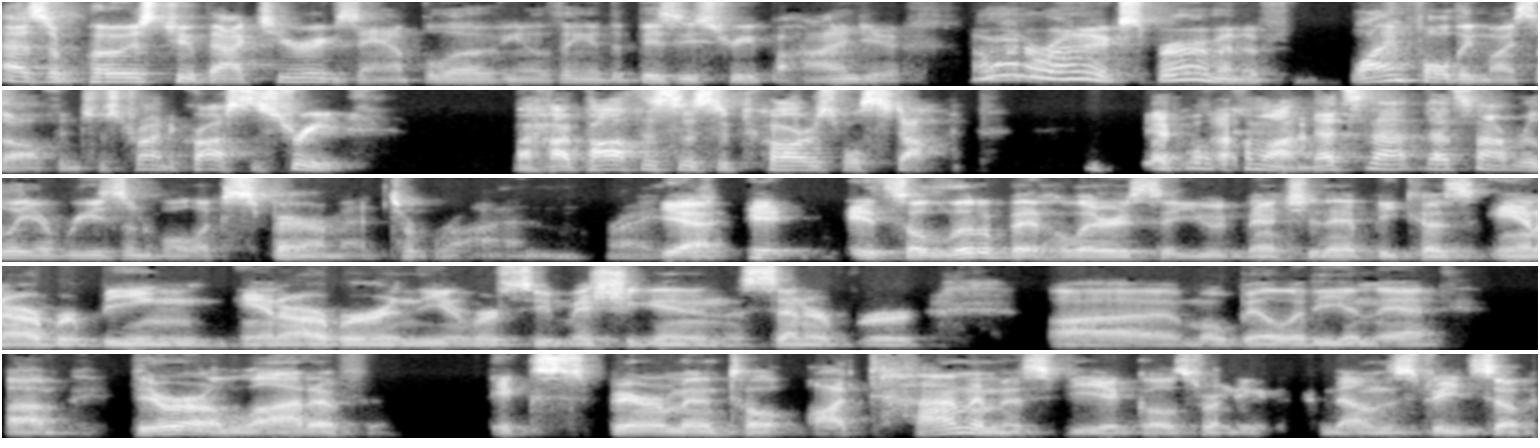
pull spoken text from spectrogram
as opposed to back to your example of you know thinking the busy street behind you. I want to run an experiment of blindfolding myself and just trying to cross the street. My hypothesis is cars will stop. Like, well, come on, that's not that's not really a reasonable experiment to run, right? Yeah, it, it's a little bit hilarious that you would mention that because Ann Arbor, being Ann Arbor and the University of Michigan and the Center for uh, Mobility and that, um, there are a lot of experimental autonomous vehicles running down the street. So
